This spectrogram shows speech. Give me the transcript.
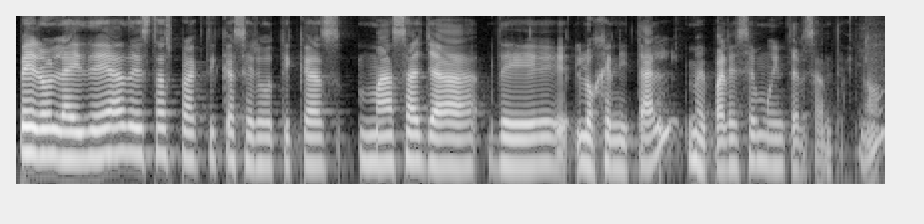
Pero la idea de estas prácticas eróticas más allá de lo genital me parece muy interesante, ¿no?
